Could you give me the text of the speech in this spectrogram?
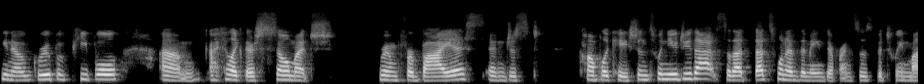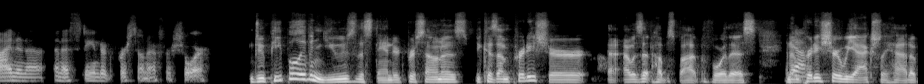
you know, group of people? Um, I feel like there's so much room for bias and just complications when you do that. So that that's one of the main differences between mine and a and a standard persona for sure do people even use the standard personas? Because I'm pretty sure I was at HubSpot before this, and yeah. I'm pretty sure we actually had a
